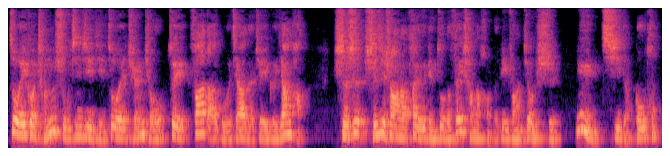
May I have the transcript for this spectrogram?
作为一个成熟经济体，作为全球最发达国家的这个央行，实实实际上呢，它有一点做得非常的好的地方，就是预期的沟通，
